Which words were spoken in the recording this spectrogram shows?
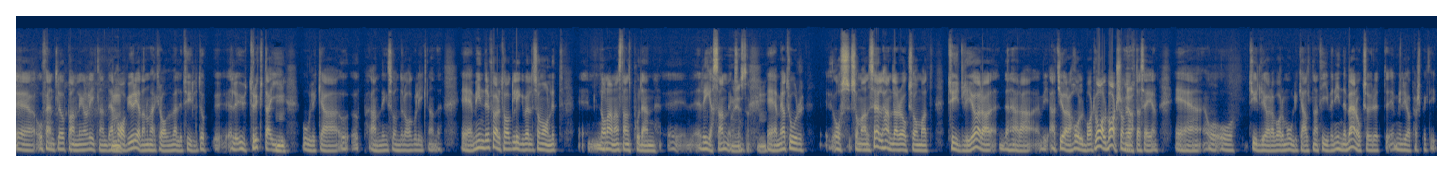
eh, offentliga upphandlingar och liknande, där Mm. har vi ju redan de här kraven väldigt tydligt upp, eh, eller uttryckta i Mm. olika upphandlingsunderlag och liknande. Eh, mindre företag ligger väl som vanligt eh, någon annanstans på den eh, resan. Ja, Liksom. det. Mm. Eh, Men jag tror oss som Ahlsell handlar det också om att tydliggöra den här, att göra hållbart valbart som vi Ja. ofta säger. Eh, och, och tydliggöra vad de olika alternativen innebär också ur ett miljöperspektiv.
